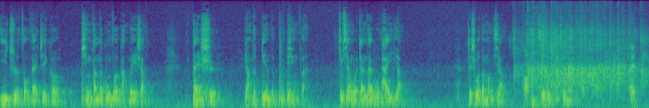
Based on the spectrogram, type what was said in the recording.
一直走在这个平凡的工作岗位上，但是让它变得不平凡，就像我站在舞台一样，这是我的梦想。好，谢谢你，谢谢你。哎。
